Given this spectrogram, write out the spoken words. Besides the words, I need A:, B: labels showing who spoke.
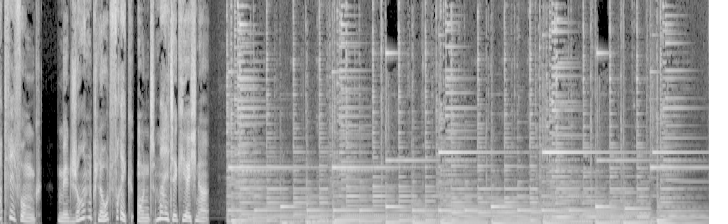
A: Apfelfunk mit Jean-Claude Frick und Malte Kirchner.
